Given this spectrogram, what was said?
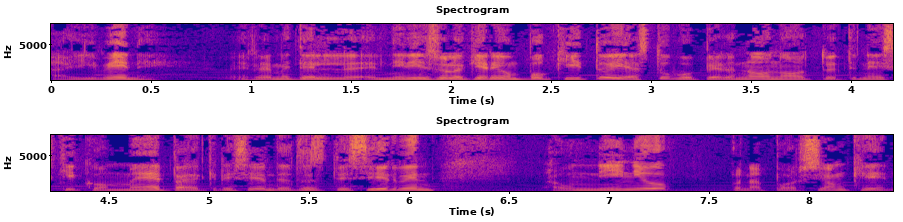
ahí viene. Realmente el, niño solo quiere un poquito y ya estuvo, pero no, no, tú tienes que comer para crecer. Entonces te sirven a un niño una porción que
